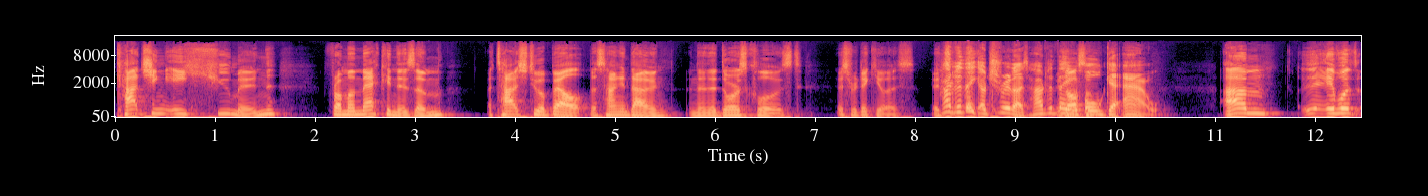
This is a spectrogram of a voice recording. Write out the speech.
catching a human from a mechanism attached to a belt that's hanging down, and then the door's closed. It's ridiculous. It's, How did they? I just realized. How did they awesome. all get out? Um, it was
